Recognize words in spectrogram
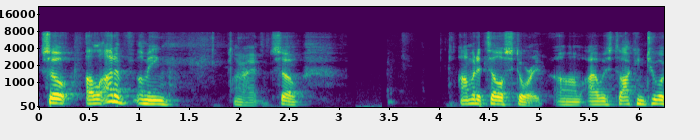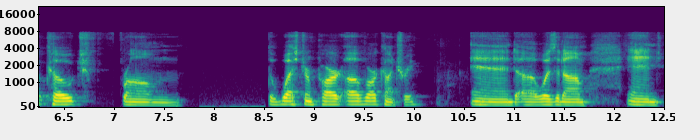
So a lot of, I mean, all right. So I'm going to tell a story. Um, I was talking to a coach from the western part of our country, and uh, was it um, and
